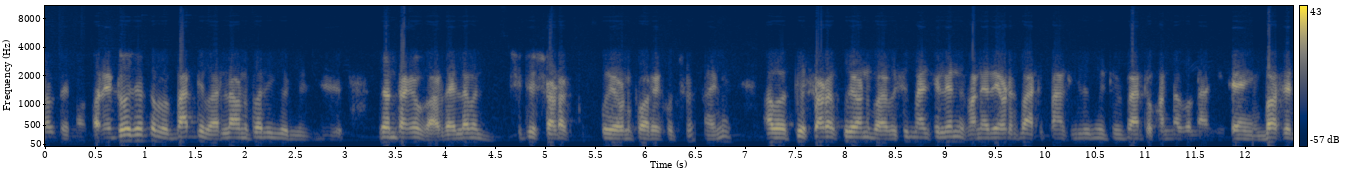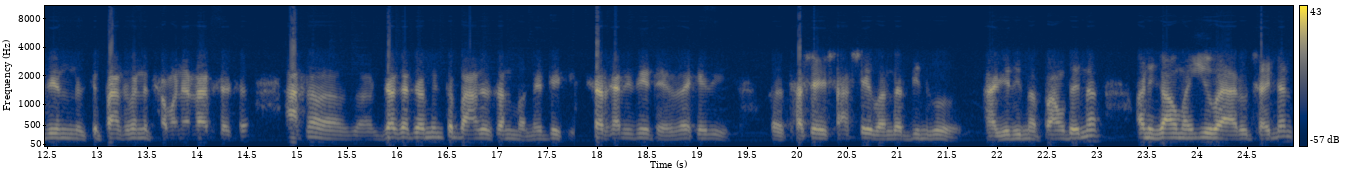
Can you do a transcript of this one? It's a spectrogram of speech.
सक्दैनौँ। भने डोजर त बाध्य भएर लाउनु पऱ्यो जनताको घर दैलोमा छिटो सडक पुर्याउनु परेको छ होइन? अब त्यो सडक पुर्याउनु भएपछि मान्छेले नि खनेर एउटा बाटो पाँच किलोमिटर बाटो खन्नको लागि चाहिँ वर्ष दिन पाँच महिना छ महिना लाग्छ। आफ्नो जग्गा जमिन त बाँझो छन् भन्नेदेखि सरकारी रेट हेर्दाखेरि छ सय सात सय भन्दा दिनको हाजिरीमा पाउँदैन। अनि गाउँमा युवाहरू छैनन्।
